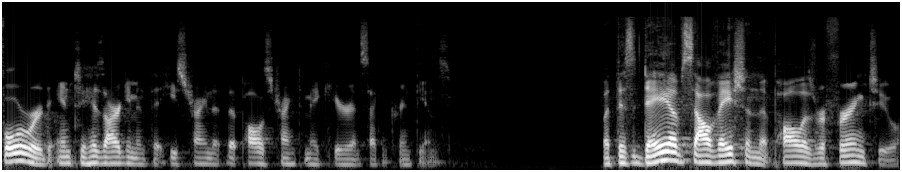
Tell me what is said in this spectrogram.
forward into his argument that he's trying to, that Paul is trying to make here in 2 Corinthians. But this day of salvation that Paul is referring to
